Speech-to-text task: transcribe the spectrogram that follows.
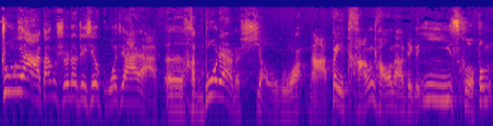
中亚当时的这些国家呀，呃，很多这样的小国啊，被唐朝呢这个一一册封。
